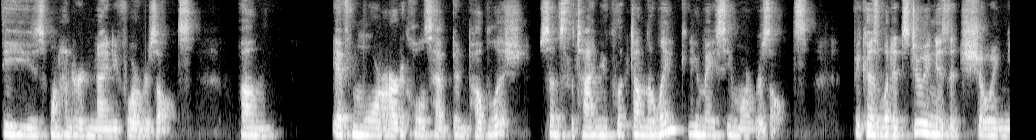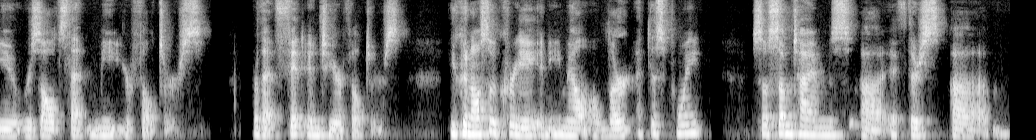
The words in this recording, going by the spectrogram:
these 194 results. Um, if more articles have been published since the time you clicked on the link, you may see more results because what it's doing is it's showing you results that meet your filters or that fit into your filters. You can also create an email alert at this point. So sometimes uh, if there's um,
